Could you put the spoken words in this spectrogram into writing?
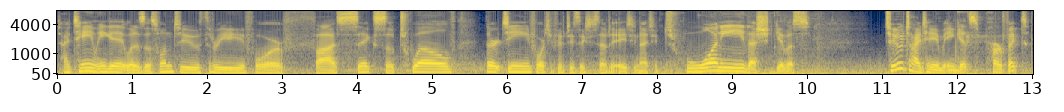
titanium ingot. What is this? One, two, three, four. 5, 6, so 12, 13, 14, 15, 16, 17, 18, 19, 20. That should give us two titanium ingots. Perfect.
